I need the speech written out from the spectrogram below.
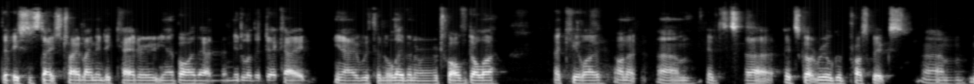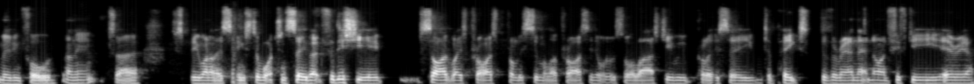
the Eastern States Trade Lamb Indicator, you know, by about the middle of the decade, you know, with an eleven or a twelve dollar a kilo on it. Um, it's uh, it's got real good prospects um, moving forward. I think so. Just be one of those things to watch and see. But for this year, sideways price, probably similar pricing to what we saw last year. We probably see to peaks of around that 950 area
